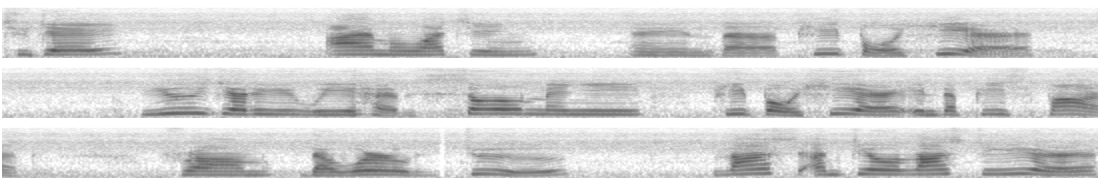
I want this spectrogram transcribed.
today I'm watching and the people here. Usually we have so many people here in the Peace Park from the world too. Last until last year,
